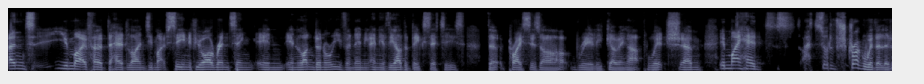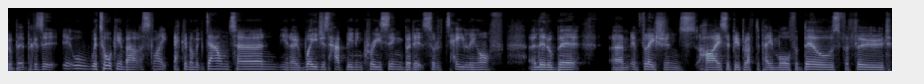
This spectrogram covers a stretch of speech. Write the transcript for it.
And you might have heard the headlines, you might have seen if you are renting in, in London or even any, any of the other big cities, that prices are really going up, which um, in my head, I sort of struggle with a little bit because it, it all, we're talking about a slight economic downturn. You know, wages have been increasing, but it's sort of tailing off a little bit. Um, inflation's high, so people have to pay more for bills, for food.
